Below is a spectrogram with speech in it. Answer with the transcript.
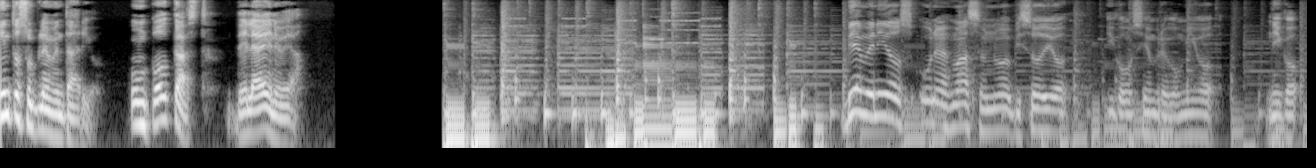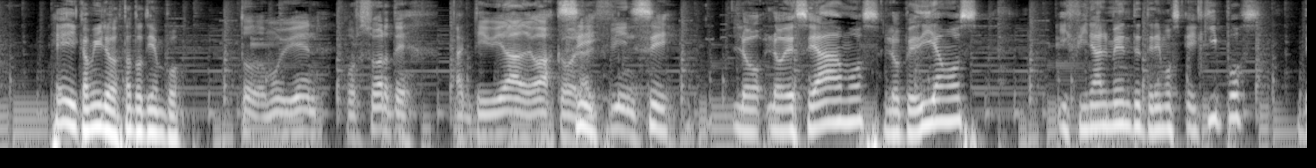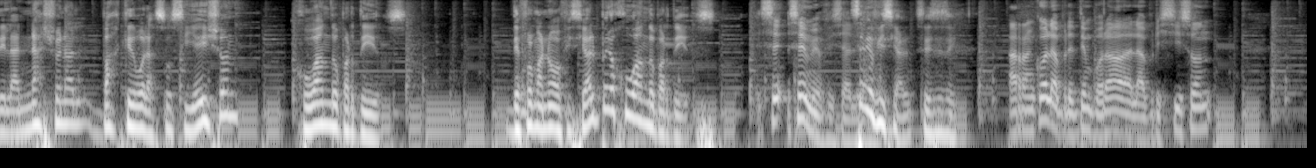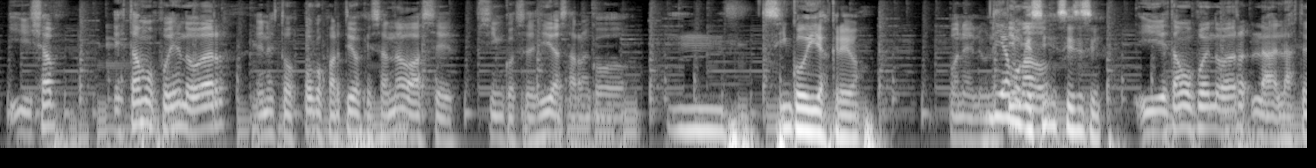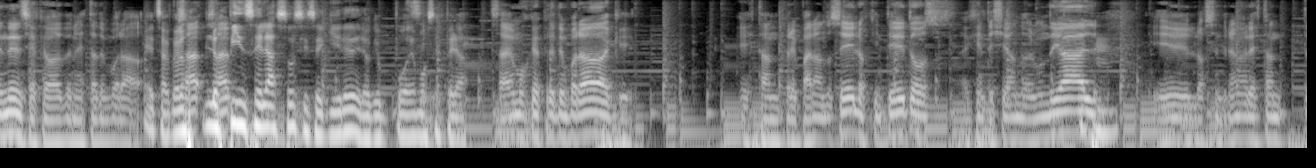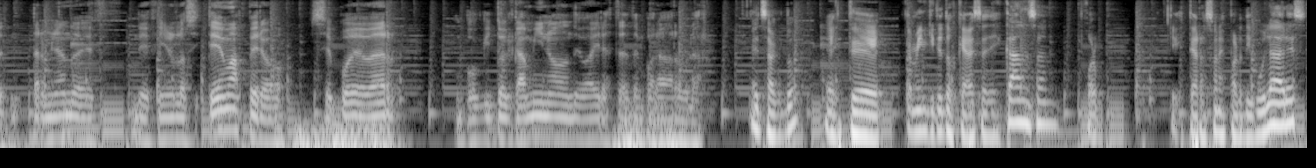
Quinto Suplementario, un podcast de la NBA. Bienvenidos una vez más a un nuevo episodio y como siempre conmigo, Nico. Hey Camilo, tanto tiempo. Todo muy bien, por suerte, actividad de básquetbol Sí, al fin. Sí, lo, lo deseábamos, lo pedíamos y finalmente tenemos equipos de la National Basketball Association jugando partidos. De forma no oficial, pero jugando partidos. Se- Semioficial. Semioficial, sí, sí, sí. Arrancó la pretemporada, la preseason y ya estamos pudiendo ver en estos pocos partidos que se han dado, hace 5 o 6 días arrancó, Mm, cinco días creo. ponele un Digamos que estimado, sí, sí, sí, sí. y estamos pudiendo ver la- las tendencias que va a tener esta temporada. Exacto. Los, pincelazos, si se quiere, de lo que podemos Sí. esperar. Sabemos que es pretemporada, que están preparándose los quintetos, hay gente llegando del mundial, eh, los entrenadores están terminando de, de definir los sistemas, pero se puede ver un poquito el camino donde va a ir esta temporada regular. Exacto. Este, también quintetos que a veces descansan por este, razones particulares.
